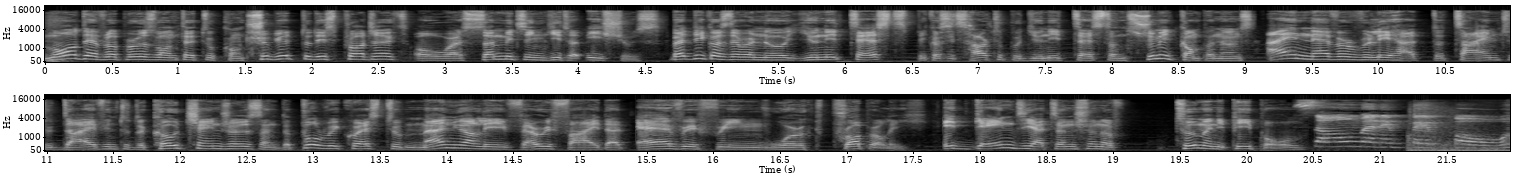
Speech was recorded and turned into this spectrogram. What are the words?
More developers wanted to contribute to this project or were submitting GitHub issues. But because there were no unit tests, because it's hard to put unit tests on Streamlit components, I never really had the time to dive into the code changes and the pull requests to manually verify that everything worked properly. It gained the attention of too many people. So many people.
